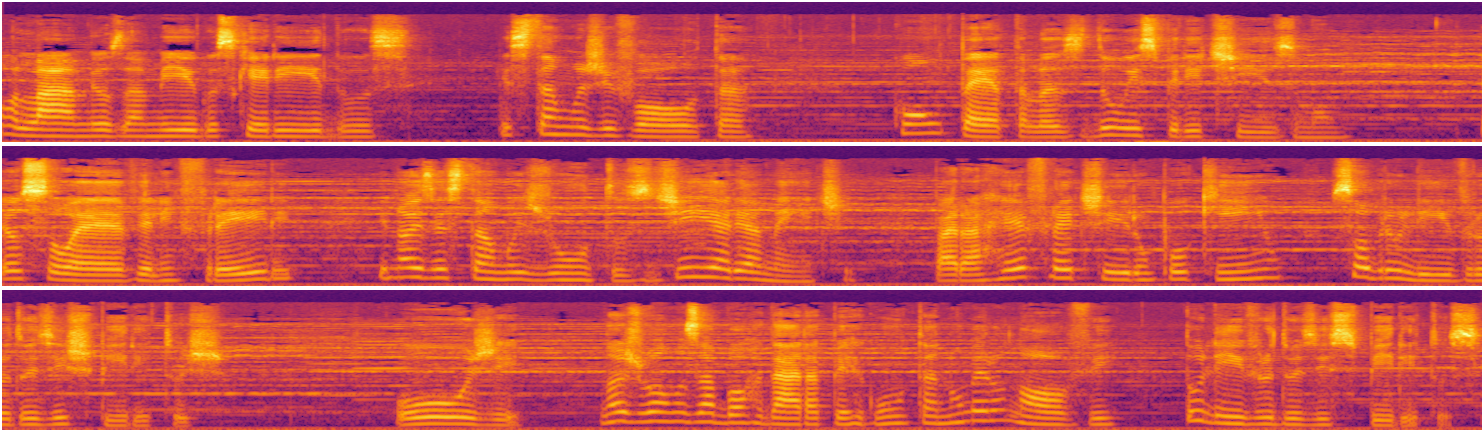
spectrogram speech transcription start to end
Olá, meus amigos queridos. Estamos de volta com Pétalas do Espiritismo. Eu sou Evelyn Freire e nós estamos juntos diariamente para refletir um pouquinho sobre o livro dos Espíritos. Hoje nós vamos abordar a pergunta número 9 do livro dos Espíritos,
